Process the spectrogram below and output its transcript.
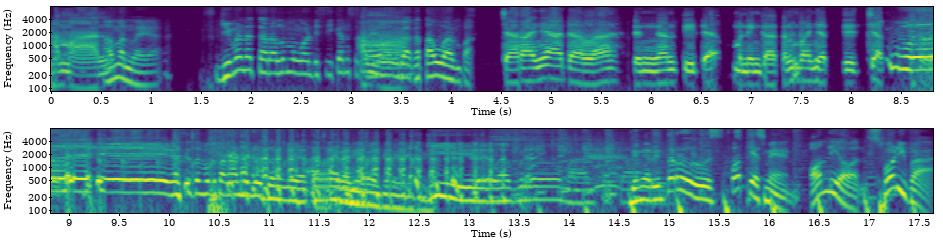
Aman. aman lah ya gimana cara lu mengondisikan supaya lu nggak ketahuan pak Caranya adalah dengan tidak meninggalkan banyak jejak. Woi, kasih tepuk tangan dulu dong ya keren, Keren, ya. keren, keren, keren. gila bro mantap Dengerin terus podcast man. only on Spotify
